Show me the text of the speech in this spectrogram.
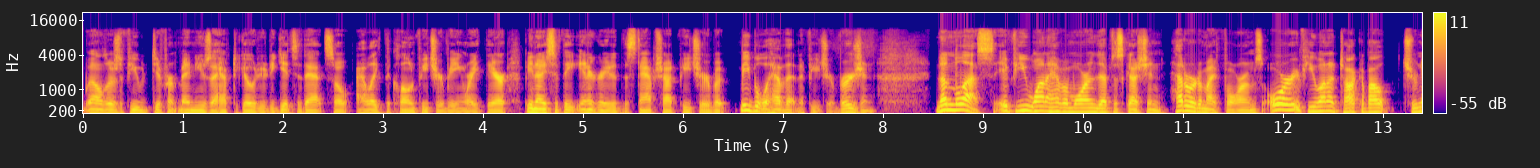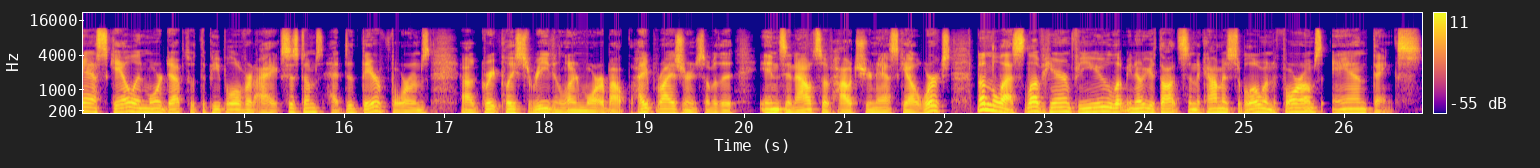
Well, there's a few different menus I have to go to to get to that, so I like the clone feature being right there. Be nice if they integrated the snapshot feature, but maybe we'll have that in a future version. Nonetheless, if you want to have a more in-depth discussion, head over to my forums, or if you want to talk about TrueNAS scale in more depth with the people over at iXsystems, head to their forums. A great place to read and learn more about the hypervisor and some of the ins and outs of how TrueNAS scale works. Nonetheless, love hearing from you. Let me know your thoughts in the comments below in the forums, and thanks.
